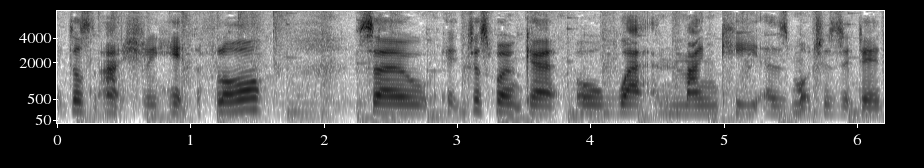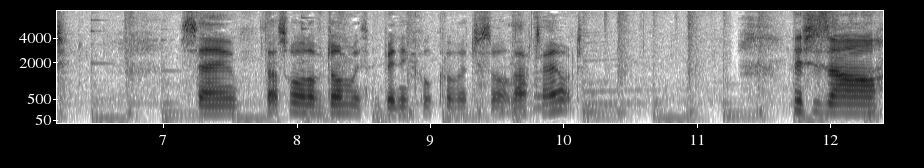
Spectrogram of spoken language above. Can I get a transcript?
it doesn't actually hit the floor so it just won't get all wet and manky as much as it did. So that's all I've done with my binnacle cover to sort that out. This is our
